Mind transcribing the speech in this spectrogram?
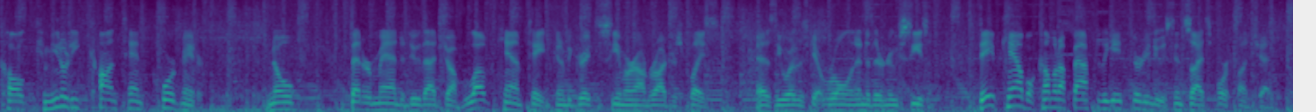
called Community Content Coordinator. No better man to do that job. Love Cam Tate. Going to be great to see him around Rogers Place as the Oilers get rolling into their new season. Dave Campbell coming up after the 8:30 news. Inside Sports on Ched.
